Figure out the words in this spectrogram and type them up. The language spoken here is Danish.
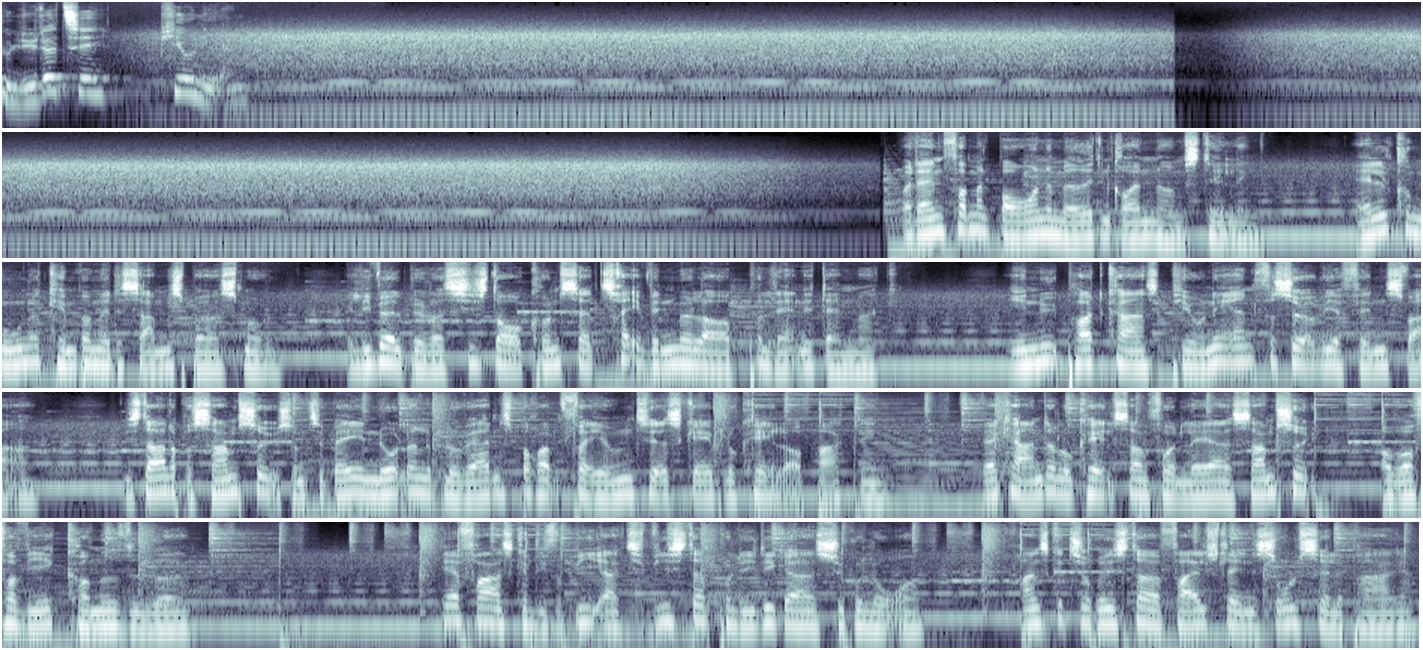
Du lytter til Pioneren. Hvordan får man borgerne med i den grønne omstilling? Alle kommuner kæmper med det samme spørgsmål. Alligevel blev der sidste år kun sat tre vindmøller op på land i Danmark. I en ny podcast, Pioneren, forsøger vi at finde svaret. Vi starter på Samsø, som tilbage i nullerne blev verdensberømt for evnen til at skabe lokal opbakning. Hvad kan andre lokalsamfund lære af Samsø, og hvorfor vi ikke kommet videre? Herfra skal vi forbi aktivister, politikere og psykologer. Franske turister og fejlslagende solcelleparker.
